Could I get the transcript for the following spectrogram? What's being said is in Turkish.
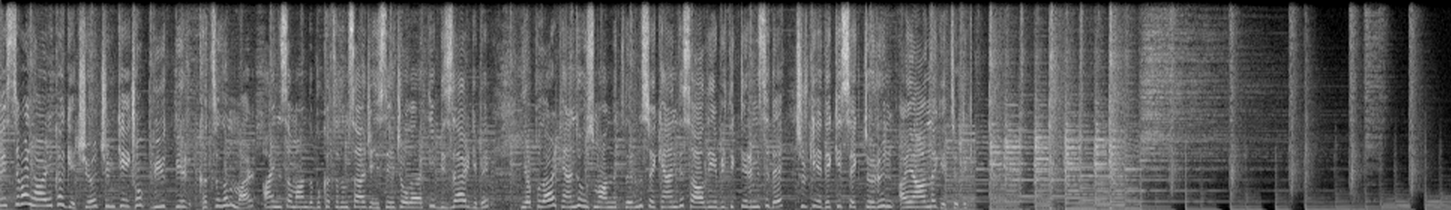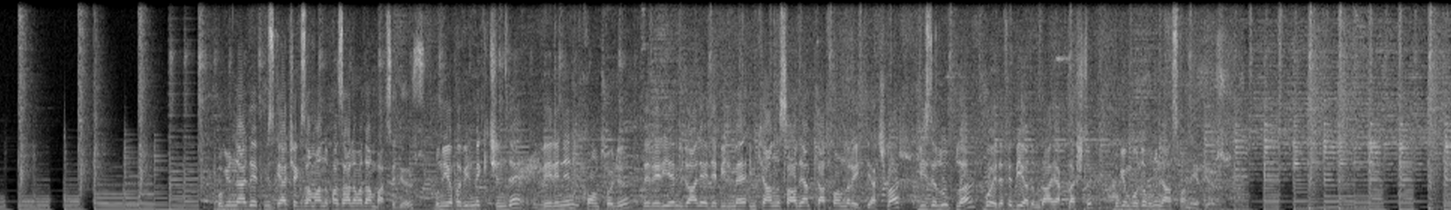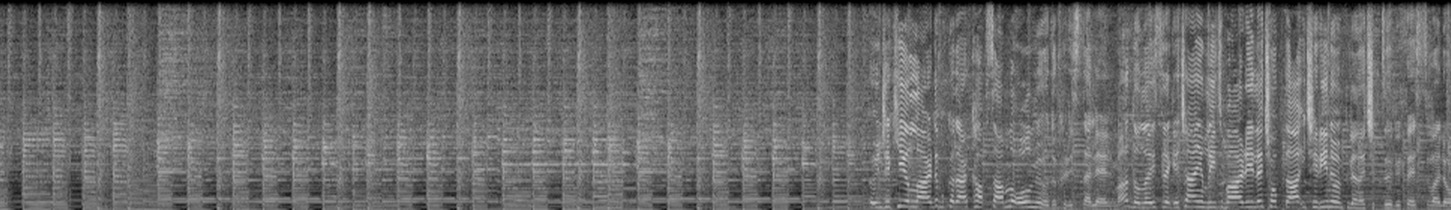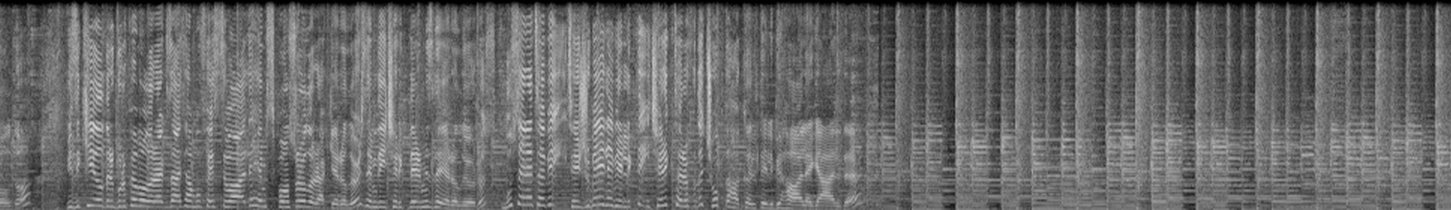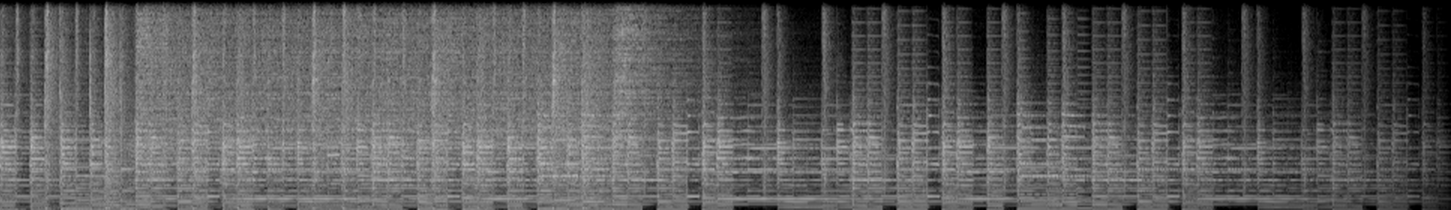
Festival harika geçiyor çünkü çok büyük bir katılım var. Aynı zamanda bu katılım sadece izleyici olarak değil bizler gibi yapılar kendi uzmanlıklarımız ve kendi sağlayabildiklerimizi de Türkiye'deki sektörün ayağına getirdik. Bugünlerde hepimiz gerçek zamanlı pazarlamadan bahsediyoruz. Bunu yapabilmek için de verinin kontrolü ve veriye müdahale edebilme imkanını sağlayan platformlara ihtiyaç var. Biz de Loop'la bu hedefe bir adım daha yaklaştık. Bugün burada bunun lansmanını yapıyoruz. Önceki yıllarda bu kadar kapsamlı olmuyordu Kristal Elma. Dolayısıyla geçen yıl itibariyle çok daha içeriğin ön plana çıktığı bir festival oldu. Biz iki yıldır Grupem olarak zaten bu festivalde hem sponsor olarak yer alıyoruz hem de içeriklerimizle yer alıyoruz. Bu sene tabii tecrübeyle birlikte içerik tarafı da çok daha kaliteli bir hale geldi.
